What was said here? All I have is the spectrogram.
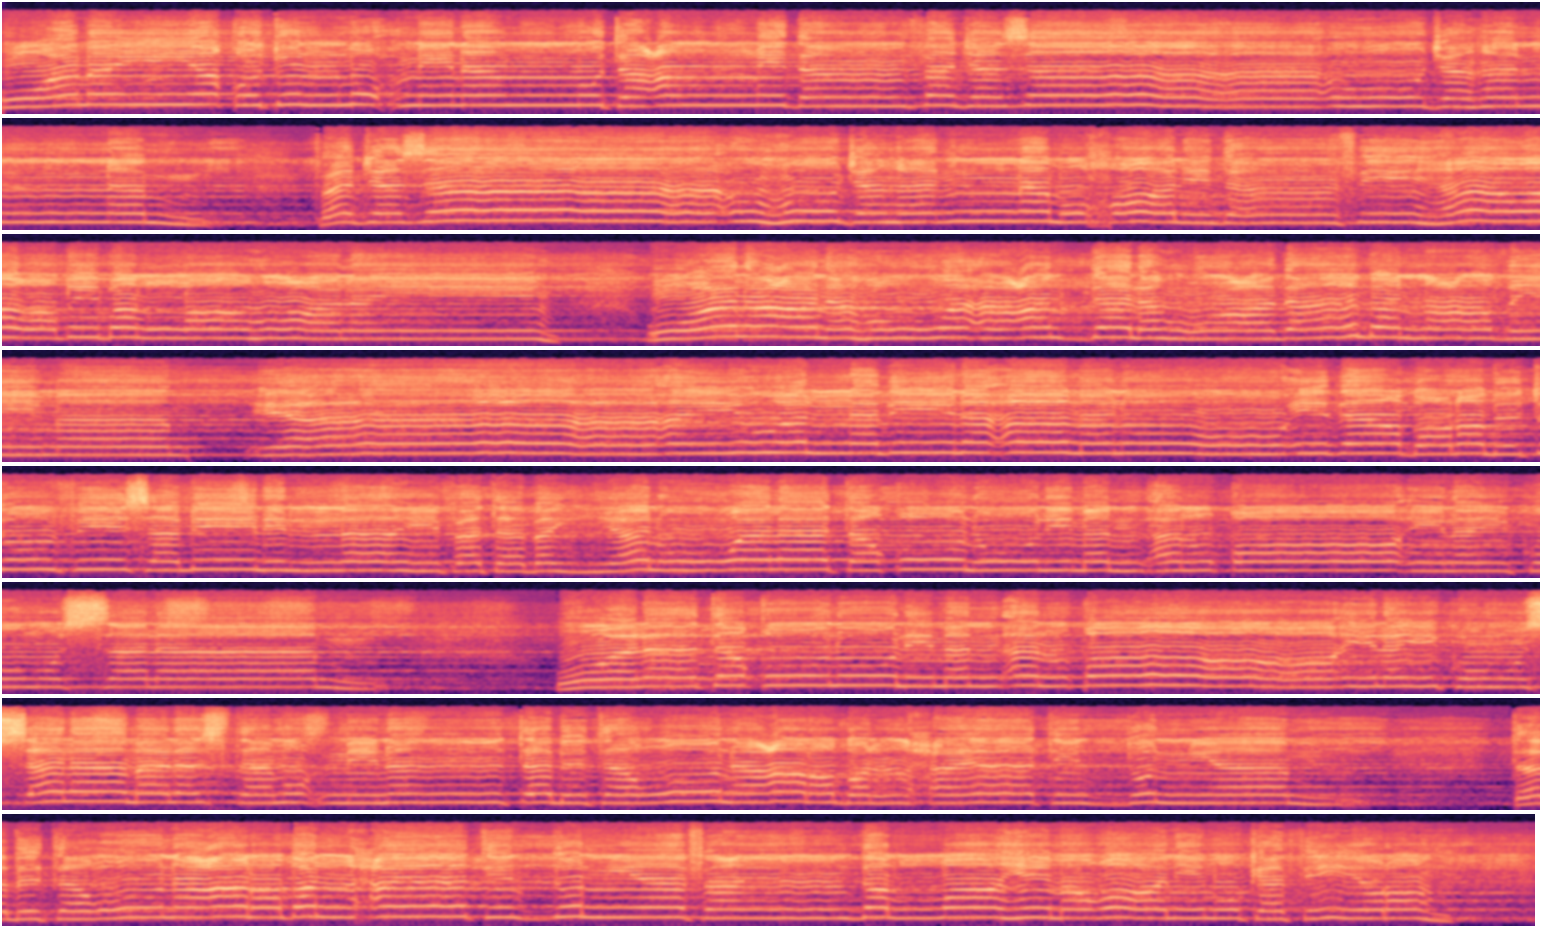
ومن يقتل مؤمنا متعمدا فجزاؤه جهنم فجزاؤه جهنم خالدا فيها فتبينوا ولا تقولوا لمن ألقى إليكم السلام ولا تقولوا لمن ألقى إليكم السلام لست مؤمنا تبتغون عرض الحياة الدنيا تبتغون عرض الحياة الدنيا فعند الله مغانم كثيرة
